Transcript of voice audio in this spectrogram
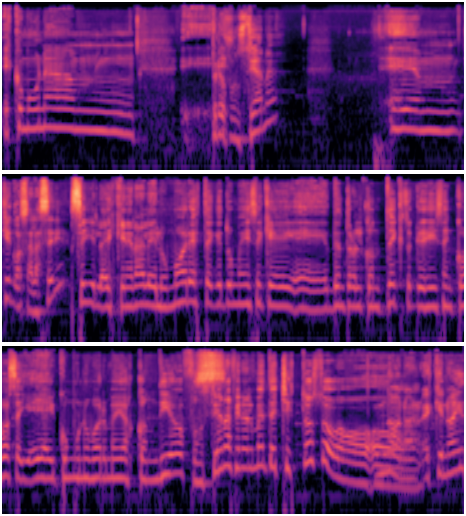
es como una... mm, eh, ¿Pero funciona? Em, ¿Qué cosa? ¿La serie? Sí, la, en general el humor este que tú me dices que eh, dentro del contexto que dicen cosas y hay como un humor medio escondido, ¿funciona finalmente? ¿Es chistoso o...? o- No, no, es que no hay,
